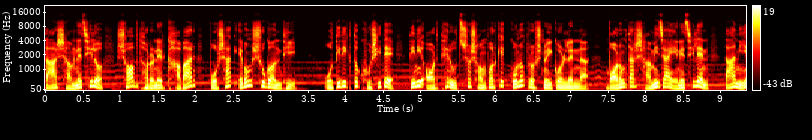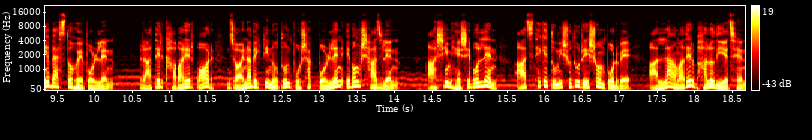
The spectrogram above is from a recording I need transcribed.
তার সামনে ছিল সব ধরনের খাবার, পোশাক এবং সুগন্ধি। অতিরিক্ত খুশিতে তিনি অর্থের উৎস সম্পর্কে কোনো প্রশ্নই করলেন না, বরং তার স্বামী যা এনেছিলেন তা নিয়ে ব্যস্ত হয়ে পড়লেন। রাতের খাবারের পর জয়নাব একটি নতুন পোশাক পরলেন এবং সাজলেন। আসিম হেসে বললেন, আজ থেকে তুমি শুধু রেশম পরবে, আল্লাহ আমাদের ভালো দিয়েছেন।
